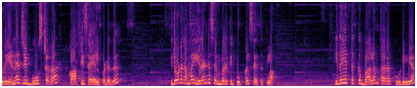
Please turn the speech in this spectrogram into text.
ஒரு எனர்ஜி பூஸ்டராக காஃபி செயல்படுது. இதோட நம்ம இரண்டு செம்பருத்தி பூக்கள் சேர்த்துக்கலாம். இதயத்துக்கு பலம் தரக்கூடிய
